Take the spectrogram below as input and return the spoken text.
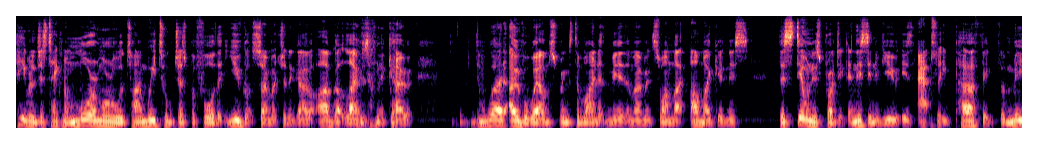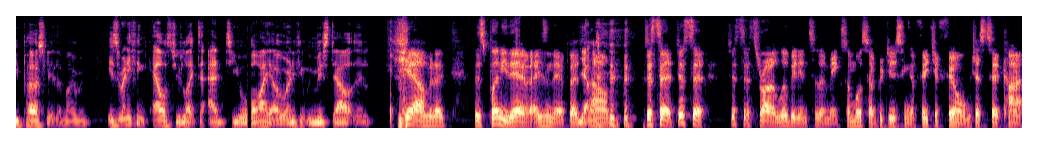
people are just taking on more and more all the time. We talked just before that you've got so much on the go. I've got loads on the go. The word overwhelm springs to mind at me at the moment. So I'm like, oh my goodness. The Stillness Project and this interview is absolutely perfect for me personally at the moment. Is there anything else you'd like to add to your bio or anything we missed out? Yeah, I mean, there's plenty there, isn't there? But yeah. um, just to just to just to throw a little bit into the mix, I'm also producing a feature film just to kind of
